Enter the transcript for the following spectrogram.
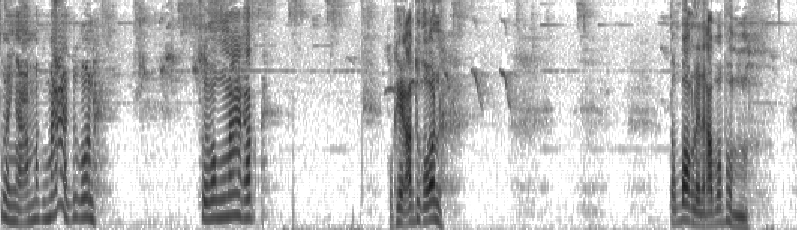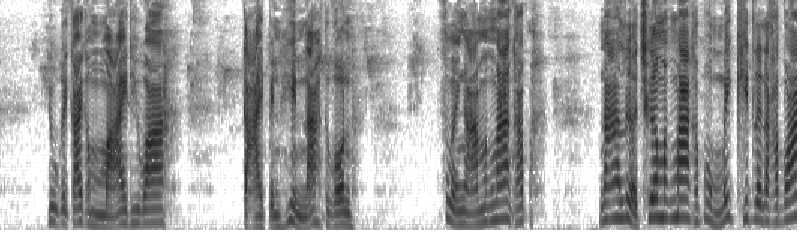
สวยงามมาก ๆ ทุกคน สวยมากๆครับ โอเคครับทุกคน ต้องบอกเลยนะครับว่าผม อยู่ใกล้ๆกับไม้ที่ว่ากลายเป็นหินนะทุกคน สวยงามมาก ๆ ครับ น่าเหลือเชื่อมากๆครับ ผมไม่คิดเลยนะครับว่า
